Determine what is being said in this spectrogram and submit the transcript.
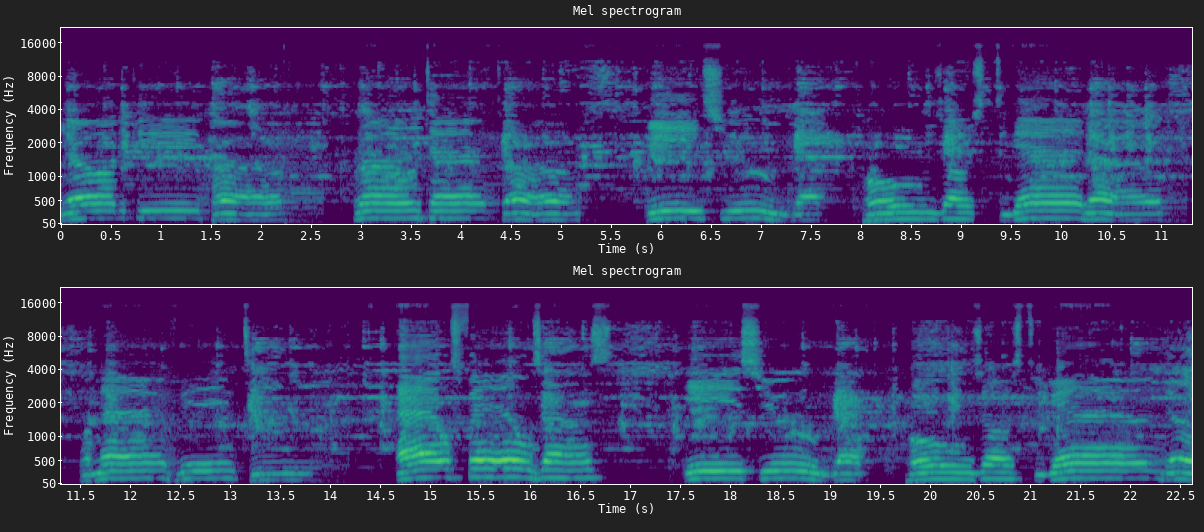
You're the keeper, protector. It's you that holds us together when everything else fails us. It's you that holds us together.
